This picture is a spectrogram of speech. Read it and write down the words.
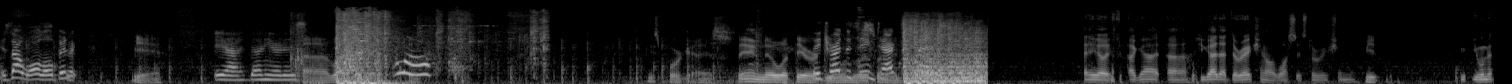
Is that wall open? Yeah. Yeah, down here it is. Uh, last thing, Hello. these poor guys. They didn't know what they were They tried the same with when they tactics. Hey, yo, if I got, uh, if you got that direction, I'll watch this direction. Yep. You, you wanna,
